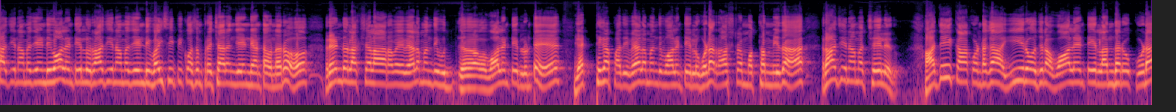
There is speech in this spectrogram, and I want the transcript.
రాజీనామా చేయండి వాలంటీర్లు రాజీనామా చేయండి వైసీపీ కోసం ప్రచారం చేయండి అంటా ఉన్నారో రెండు లక్షల అరవై వేల మంది వాలంటీర్లు ఉంటే గట్టిగా పదివేల మంది వాలంటీర్లు కూడా రాష్ట్రం మొత్తం మీద రాజీనామా చేయలేదు. అదే కాకుండా ఈ రోజున వాలంటీర్లందరూ కూడా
